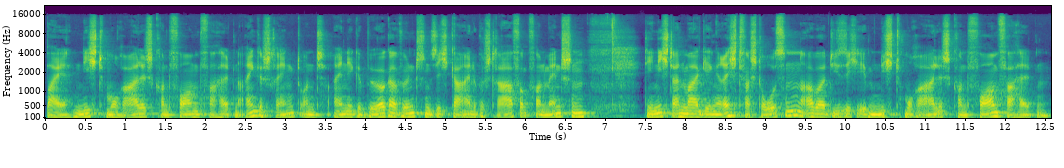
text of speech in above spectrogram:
bei nicht moralisch konformem Verhalten eingeschränkt und einige Bürger wünschen sich gar eine Bestrafung von Menschen, die nicht einmal gegen Recht verstoßen, aber die sich eben nicht moralisch konform verhalten.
